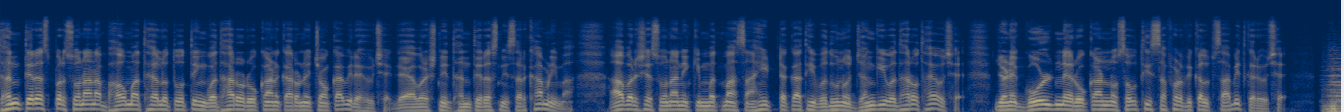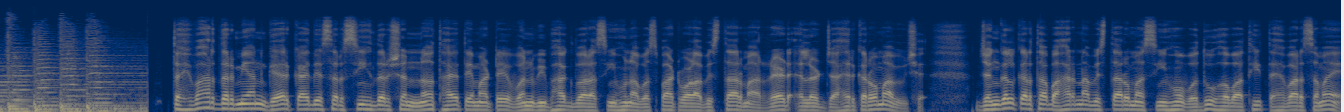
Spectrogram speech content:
ધનતેરસ પર સોનાના ભાવમાં થયેલો તોતિંગ વધારો રોકાણકારોને ચોંકાવી રહ્યું છે. ગયા વર્ષની ધનતેરસની સરખામણીમાં આ વર્ષે સોનાની કિંમતમાં સાહીઠ ટકાથી વધુનો જંગી વધારો થયો છે, જેણે ગોલ્ડને રોકાણનો સૌથી સફળ વિકલ્પ સાબિત કર્યો છે. તહેવાર દરમિયાન ગેરકાયદેસર સિંહ દર્શન ન થાય તે માટે વન વિભાગ દ્વારા સિંહોના વસવાટવાળા વિસ્તારમાં રેડ એલર્ટ જાહેર કરવામાં આવ્યું છે. જંગલ કરતાં બહારના વિસ્તારોમાં સિંહો વધુ હોવાથી તહેવાર સમયે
